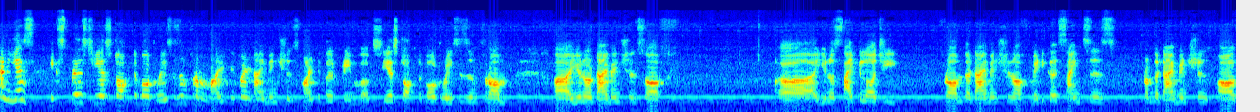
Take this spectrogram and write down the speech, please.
And he has expressed, he has talked about racism from multiple dimensions, multiple frameworks. He has talked about racism from, uh, you know, dimensions of, uh, you know, psychology, from the dimension of medical sciences, from the dimension of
